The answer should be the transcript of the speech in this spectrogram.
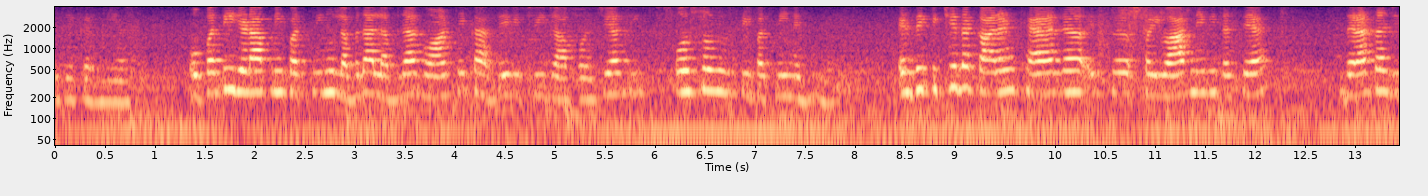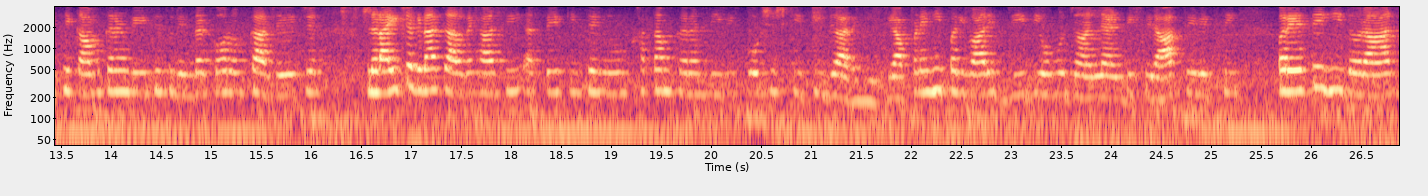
ਹਜੇ ਕਰਨੀਆਂ ਸੀ। ਉਹ ਪਤੀ ਜਿਹੜਾ ਆਪਣੀ ਪਤਨੀ ਨੂੰ ਲੱਭਦਾ ਲੱਭਦਾ ਗੁਆਂਢ ਤੇ ਘਰ ਦੇ ਵਿੱਚ ਵੀ ਜਾ ਪਹੁੰਚਿਆ ਸੀ, ਉਸ ਤੋਂ ਵੀ ਉਸਦੀ ਪਤਨੀ ਨਹੀਂ ਮਿਲੀ। ਇਸ ਦੇ ਪਿੱਛੇ ਦਾ ਕਾਰਨ ਖੈਰ ਇਸ ਪਰਿਵਾਰ ਨੇ ਵੀ ਦੱਸਿਆ ਦਰਅਸਲ ਜਿੱਥੇ ਕੰਮ ਕਰਨ ਗਈ ਸੀ ਸੁਰਿੰਦਰ ਕੌਰ, ਉਸ ਘਰ ਦੇ ਵਿੱਚ ਲੜਾਈ ਝਗੜਾ ਚੱਲ ਰਿਹਾ ਸੀ ਅਤੇ ਕਿਸੇ ਨੂੰ ਖਤਮ ਕਰਨ ਦੀ ਵੀ ਕੋਸ਼ਿਸ਼ ਕੀਤੀ ਜਾ ਰਹੀ ਸੀ। ਆਪਣੇ ਹੀ ਪਰਿਵਾਰਿਕ ਜੀ ਦੀ ਉਹ ਜਾਨ ਲੈਣ ਦੀ ਫਿਰਾਕ ਦੇ ਵਿੱਚ ਸੀ, ਪਰ ਇਸੇ ਹੀ ਦੌਰਾਨ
